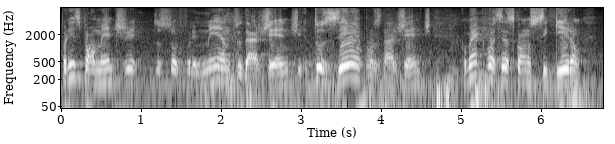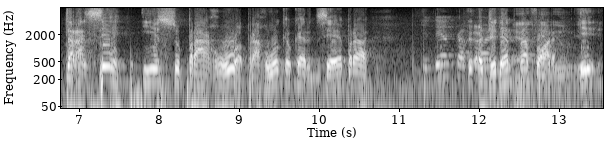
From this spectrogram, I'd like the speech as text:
principalmente do sofrimento da gente, dos erros da gente. Como é que vocês conseguiram trazer isso para a rua? Para a rua que eu quero dizer é para de dentro para fora. De dentro para é, fora. Eu, eu, e,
